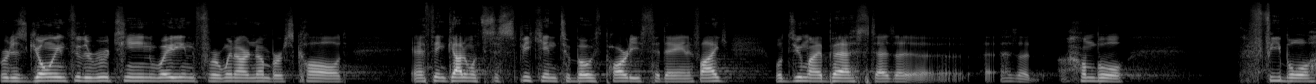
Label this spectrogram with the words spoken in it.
we're just going through the routine, waiting for when our number's called. And I think God wants to speak into both parties today. And if I will do my best as a, as a humble, feeble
